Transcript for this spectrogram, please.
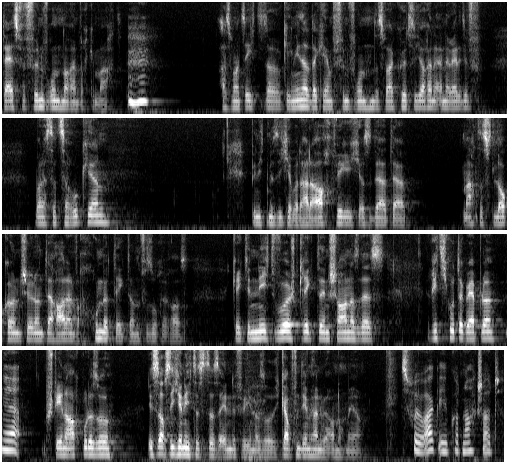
der ist für fünf Runden auch einfach gemacht. mhm. Also man hat echt, gegen wen hat er kämpft, fünf Runden, das war kürzlich auch eine, eine relativ, war das der Zarukian? Bin nicht mehr sicher, aber da hat er auch wirklich, also der, der macht das locker und schön und der haut einfach 100 Takedown-Versuche raus. Kriegt ihn nicht wurscht, kriegt ihn schon, also der ist richtig guter Grappler, ja. stehen auch gut, also ist auch sicher nicht das, das Ende für ihn, also ich glaube, von dem hören wir auch noch mehr. Das ist voll arg, ich habe gerade nachgeschaut.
